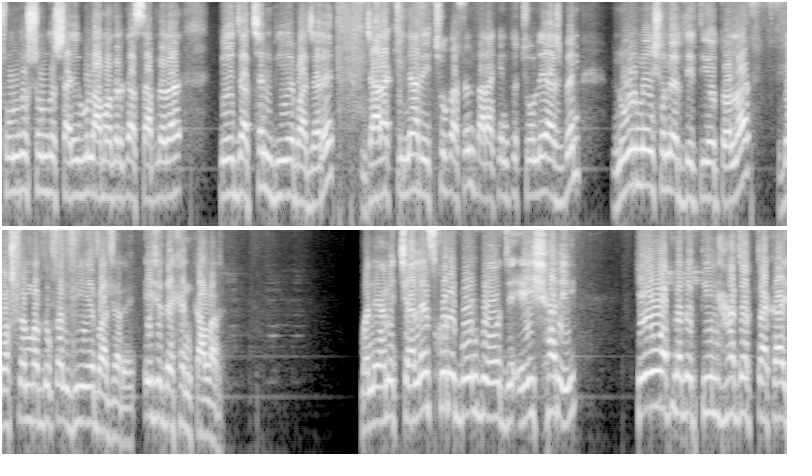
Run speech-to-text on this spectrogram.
সুন্দর সুন্দর শাড়িগুলো আমাদের কাছে আপনারা পেয়ে যাচ্ছেন বিয়ে বাজারে। যারা কেনার ইচ্ছুক আছেন, তারা কিন্তু চলে আসবেন নূর মেনশনের দ্বিতীয় তলা, দশ নম্বর দোকান বিয়ে বাজারে। এই যে দেখেন কালার। মানে আমি চ্যালেঞ্জ করে বলব যে এই শাড়ি কেউ আপনাদের তিন হাজার টাকায়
